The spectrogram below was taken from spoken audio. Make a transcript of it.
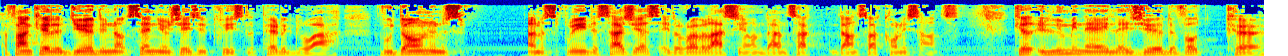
Afin que le Dieu de notre Seigneur Jésus-Christ, le Père de gloire, vous donne un esprit de sagesse et de révélation dans sa, connaissance, qu'il illumine les yeux de votre cœur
